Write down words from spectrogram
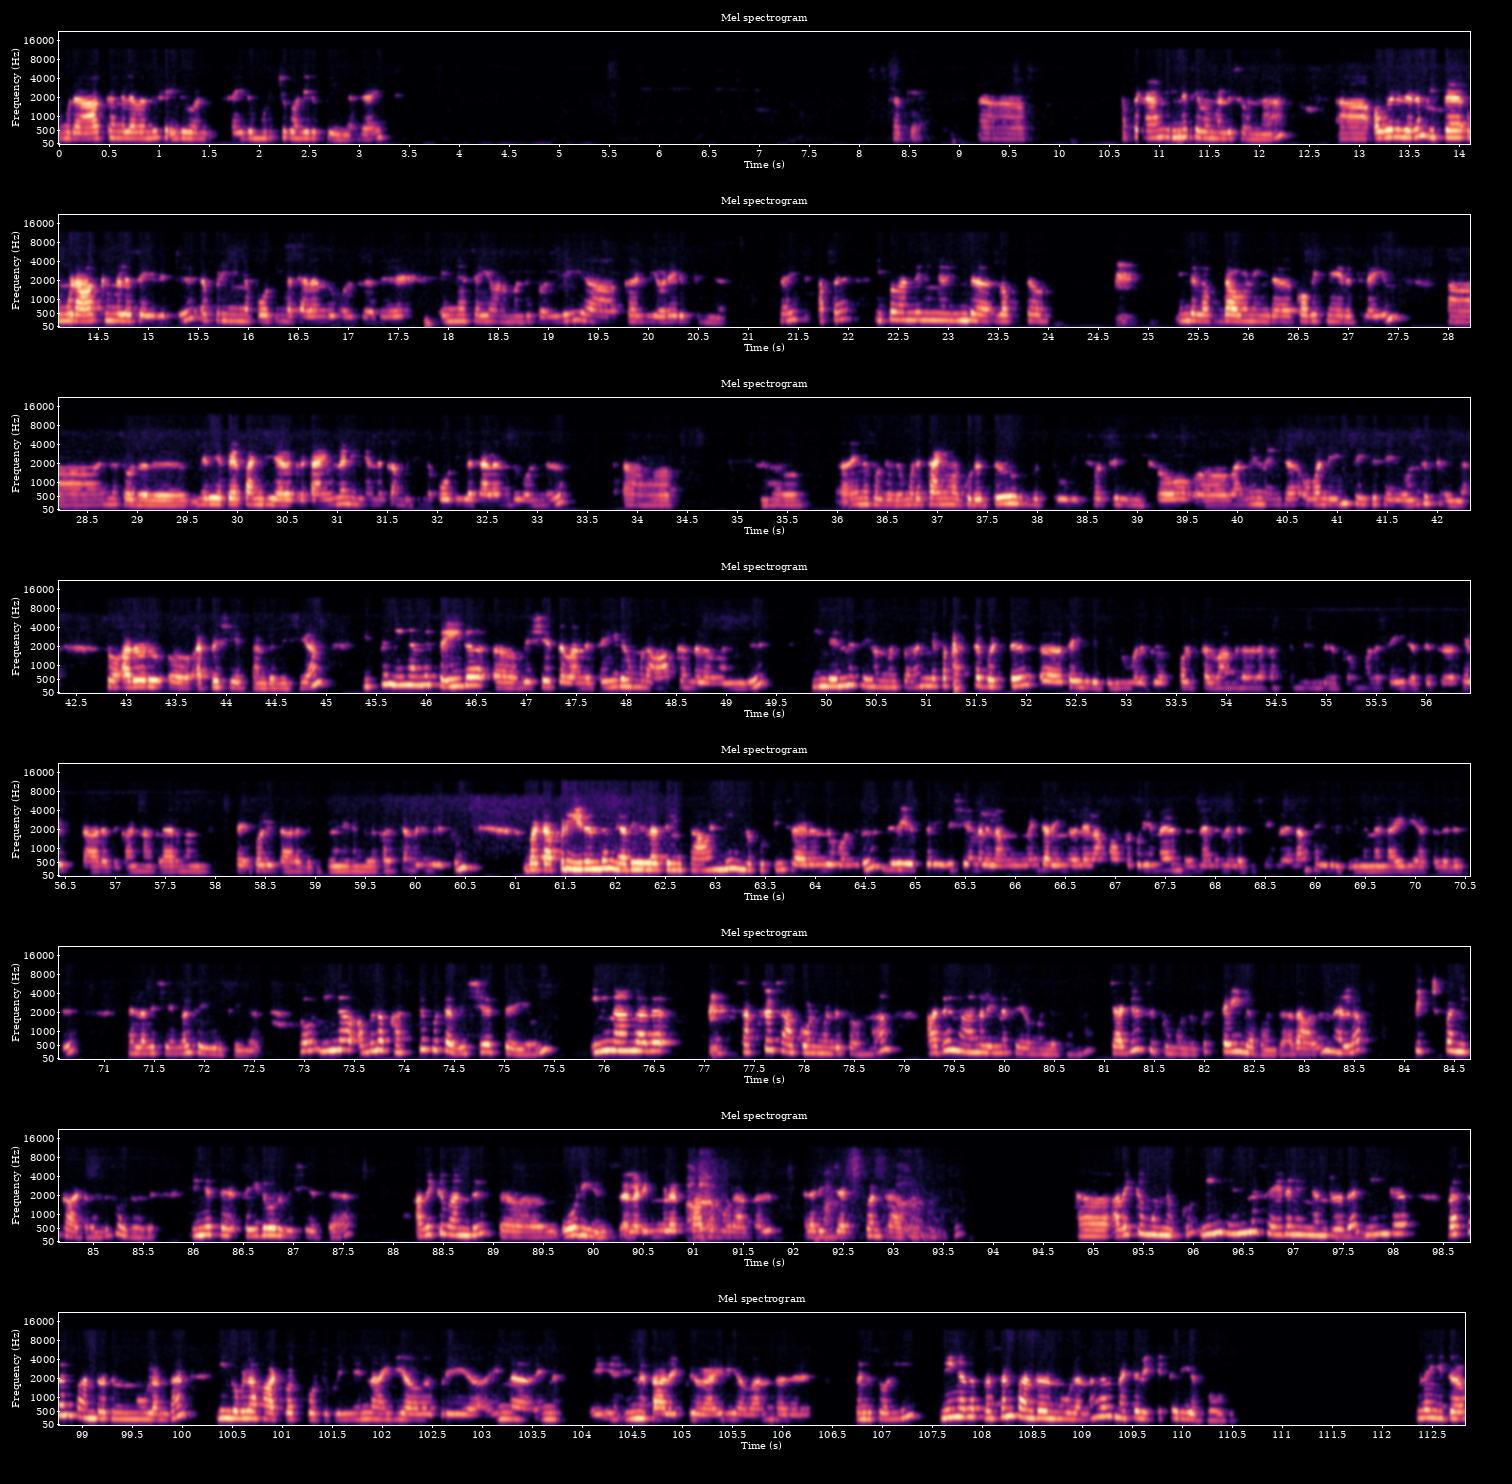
உங்களோட ஆக்கங்களை வந்து செய்து கொண்- செய்து முடிச்சு கொண்டிருப்பீங்க ரைட் ஓகே அப்ப நாங்க என்ன செய்வோம்னு சொன்னா ஒவ்வொரு தரம் இப்ப உங்களோட ஆக்கங்களை செய்துட்டு எப்படி நீங்க போட்டியில கலந்து கொள்றது என்ன செய்யணும்னு சொல்லி கல்வியோட கேள்வியோட இருப்பீங்க ரைட் அப்ப இப்ப வந்து நீங்க இந்த லாக்டவுன் இந்த லாக்டவுன் இந்த கோவிட் நேரத்திலையும் என்ன சொல்றது நிறைய பேர் பஞ்சியா இருக்கிற டைம்ல நீங்க இந்த கம்பெனில போட்டியில கலந்து கொண்டு என்ன சொல்றது உங்களோட டைமை கொடுத்து டூ வீக்ஸோ த்ரீ வீக்ஸோ வந்து நீங்க ஒவ்வொன்றையும் செய்து செய்து கொண்டு இருக்கிறீங்க ஸோ அது ஒரு அப்ரிஷியேட் பண்ற விஷயம். இப்போ நீங்க வந்து செய்த விஷயத்த வந்து செய்த உங்களோட ஆக்கங்களை வந்து நீங்க என்ன செய்யணும்னு சொன்னா நீங்க இப்ப கஷ்டப்பட்டு அஹ், செய்திருப்பீங்க. உங்களுக்கு பொருட்கள் வாங்குறதுல கஷ்டம் இருந்திருக்கும். அதை செய்யறதுக்கு ஹெல்ப் தாரதுக்கு அண்ணாக்கள் யாரும் வந்து சொல்லி தாரதுக்கு சில நேரங்களில் கஷ்டம் இருந்திருக்கும். பட் அப்படி இருந்தும் எது எல்லாத்தையும் தாண்டி நீங்க குட்டீஸா இருந்து கொண்டு நிறைய பெரிய விஷயங்கள் எல்லாம் மென்டரிங்கள் எல்லாம் பார்க்கக்கூடிய மாதிரி இருந்தது நல்ல நல்ல விஷயங்கள் எல்லாம் செய்திருக்கீங்க நல்ல ஐடியாக்கள் எடுத்து நல்ல விஷயங்கள் செய்திருக்கீங்க ஸோ நீங்க அவ்வளவு கஷ்டப்பட்ட விஷயத்தையும் இனி நாங்க அதை சக்சஸ் ஆக்கணும்னு சொன்னா அதை நாங்கள் என்ன செய்வோம்னு சொன்னா ஜட்ஜஸுக்கு முன்னுக்கு ஸ்டெயில பண்றது அதாவது நல்லா பிச் பண்ணி காட்டுறதுன்னு சொல்றது. நீங்க செய்த ஒரு விஷயத்த அவைக்கு வந்து ஆடியன்ஸ் இல்லாட்டி உங்களை பார்க்க. போறார்கள் இல்லாட்டி ஜட்ஜ் பண்றார்கள் அவைக்கு முன்னுக்கு நீங்க என்ன செய்தனீங்கன்றத நீங்க ப்ரெசென்ட் பண்றதன் மூலம் தான் நீங்க இவ்வளவு ஹார்ட் ஒர்க் போட்டிருக்கீங்க என்ன ஐடியாவை இப்படி என்ன என்ன என்ன தாளை இப்படி ஒரு ஐடியா வந்தது என்று சொல்லி நீங்க அதை ப்ரெசென்ட் பண்றது மூலம் தான் அது மெட்டவைக்கு தெரிய போகுது. விளங்கிட்டோ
